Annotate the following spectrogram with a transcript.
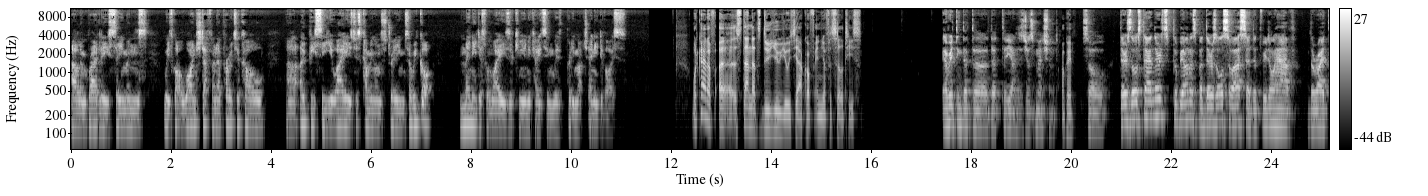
Allen Bradley, Siemens. We've got a Weihenstephaner protocol. Uh, OPC UA is just coming on stream. So we've got many different ways of communicating with pretty much any device. What kind of uh, standards do you use, Jakov, in your facilities? Everything that uh, that Ian has just mentioned. Okay. So there's those standards, to be honest, but there's also asset that we don't have the right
